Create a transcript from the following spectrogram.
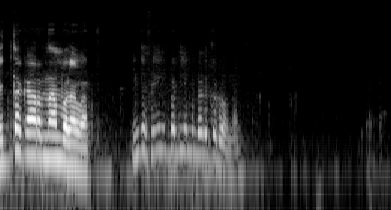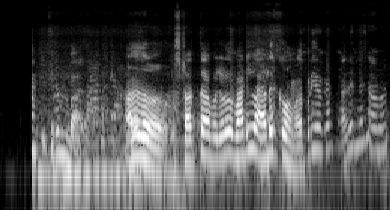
வித்தக்காரன் தான் போலவன் இந்த செயல் பட்டியை மட்டும் எடுத்துருவோம் திரும்ப அது ஸ்டக்கா போய் சொல்லுது வடிவ அடுக்கும். எப்படி இருக்கு? அது என்ன சாமான்?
